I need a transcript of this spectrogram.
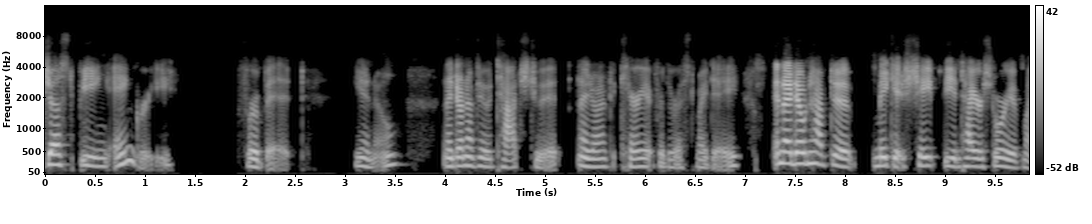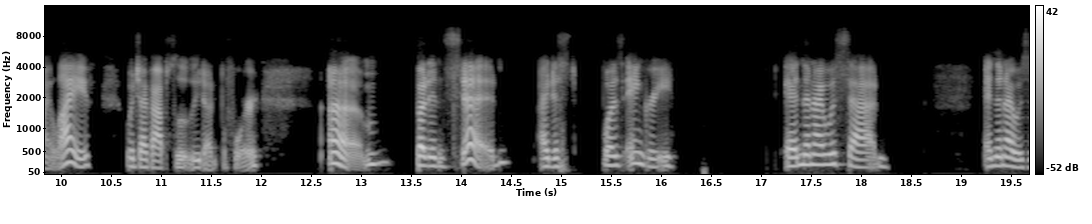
just being angry for a bit, you know, and I don't have to attach to it, and I don't have to carry it for the rest of my day, and I don't have to make it shape the entire story of my life, which I've absolutely done before. Um, but instead, I just was angry and then I was sad. And then I was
